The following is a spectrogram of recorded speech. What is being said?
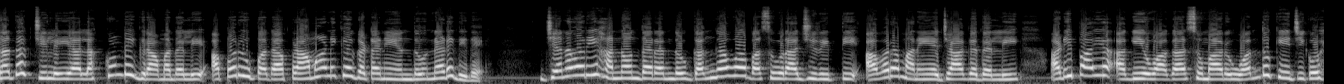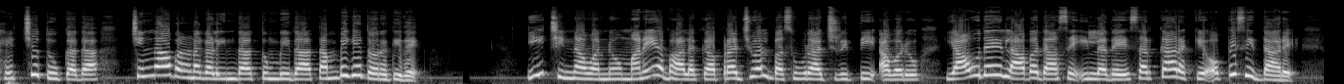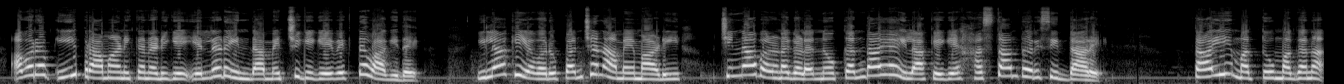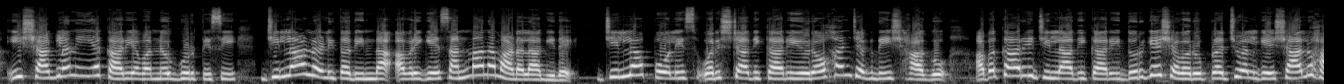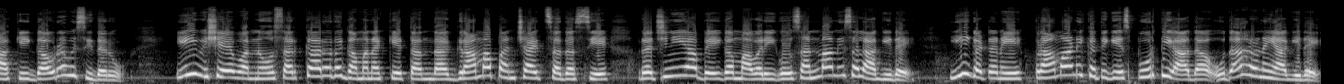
ಗದಗ್ ಜಿಲ್ಲೆಯ ಲಕ್ಕುಂಡಿ ಗ್ರಾಮದಲ್ಲಿ ಅಪರೂಪದ ಪ್ರಾಮಾಣಿಕ ಘಟನೆಯೊಂದು ನಡೆದಿದೆ. ಜನವರಿ ಹನ್ನೊಂದರಂದು ಗಂಗವ್ವ ಬಸವರಾಜ್ ರೀತಿ ಅವರ ಮನೆಯ ಜಾಗದಲ್ಲಿ ಅಡಿಪಾಯ ಅಗೆಯುವಾಗ ಸುಮಾರು ಒಂದು ಕೆಜಿಗೂ ಹೆಚ್ಚು ತೂಕದ ಚಿನ್ನಾಭರಣಗಳಿಂದ ತುಂಬಿದ ತಂಬಿಗೆ ದೊರೆತಿದೆ. ಈ ಚಿನ್ನವನ್ನು ಮನೆಯ ಬಾಲಕ ಪ್ರಜ್ವಲ್ ಬಸವರಾಜ್ ರಿತ್ತಿ ಅವರು ಯಾವುದೇ ಲಾಭದಾಸೆ ಇಲ್ಲದೆ ಸರ್ಕಾರಕ್ಕೆ ಒಪ್ಪಿಸಿದ್ದಾರೆ. ಅವರ ಈ ಪ್ರಾಮಾಣಿಕ ನಡಿಗೆ ಎಲ್ಲೆಡೆಯಿಂದ ಮೆಚ್ಚುಗೆಗೆ ವ್ಯಕ್ತವಾಗಿದೆ. ಇಲಾಖೆಯವರು ಪಂಚನಾಮೆ ಮಾಡಿ ಚಿನ್ನಾಭರಣಗಳನ್ನು ಕಂದಾಯ ಇಲಾಖೆಗೆ ಹಸ್ತಾಂತರಿಸಿದ್ದಾರೆ. ತಾಯಿ ಮತ್ತು ಮಗನ ಈ ಶಾಗ್ಲನೀಯ ಕಾರ್ಯವನ್ನು ಗುರುತಿಸಿ ಜಿಲ್ಲಾಡಳಿತದಿಂದ ಅವರಿಗೆ ಸನ್ಮಾನ ಮಾಡಲಾಗಿದೆ. ಜಿಲ್ಲಾ ಪೊಲೀಸ್ ವರಿಷ್ಠಾಧಿಕಾರಿ ರೋಹನ್ ಜಗದೀಶ್ ಹಾಗೂ ಅಬಕಾರಿ ಜಿಲ್ಲಾಧಿಕಾರಿ ದುರ್ಗೇಶ್ ಅವರು ಪ್ರಜ್ವಲ್ಗೆ ಶಾಲು ಹಾಕಿ ಗೌರವಿಸಿದರು. ಈ ವಿಷಯವನ್ನು ಸರ್ಕಾರದ ಗಮನಕ್ಕೆ ತಂದ ಗ್ರಾಮ ಪಂಚಾಯತ್ ಸದಸ್ಯೆ ರಜನಿಯಾ ಬೇಗಂ ಅವರಿಗೂ ಸನ್ಮಾನಿಸಲಾಗಿದೆ. ಈ ಘಟನೆ ಪ್ರಾಮಾಣಿಕತೆಗೆ ಸ್ಫೂರ್ತಿಯಾದ ಉದಾಹರಣೆಯಾಗಿದೆ.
